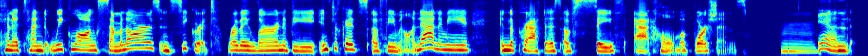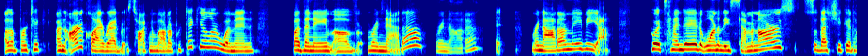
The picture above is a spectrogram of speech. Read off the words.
can attend week long seminars in secret where they learn the intricacies of female anatomy in the practice of safe at home abortions. Mm. And a partic- an article I read was talking about a particular woman by the name of Renata. Renata? Renata, maybe, yeah. Who attended one of these seminars so that she could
